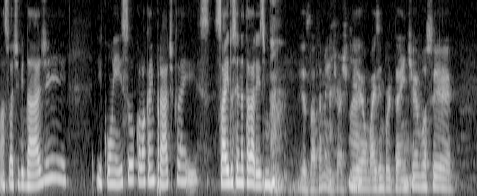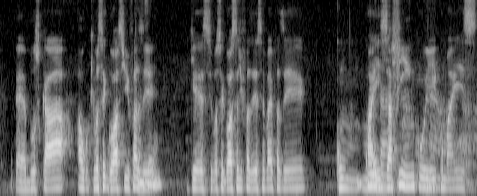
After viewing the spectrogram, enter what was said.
a sua atividade e, e, com isso colocar em prática e sair do sedentarismo. Exatamente. Eu acho que é. o mais importante é você é, buscar algo que você goste de fazer. fazer. Porque se você gosta de fazer, você vai fazer com mais Qualidade. afinco e com mais.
